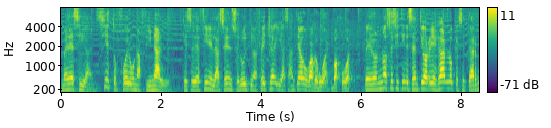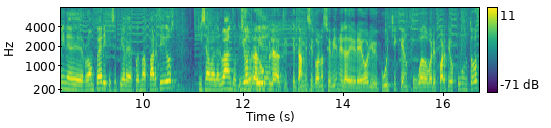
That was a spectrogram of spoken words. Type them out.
me decían, si esto fuera una final, que se define el ascenso en la última fecha y a Santiago va a jugar. Va a jugar. Pero no sé si tiene sentido arriesgarlo, que se termine de romper y que se pierda después más partidos. Quizá vaya al banco, Y otra dupla que, que, también se conoce bien es la de Gregorio y Cuchi, que han jugado varios partidos juntos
